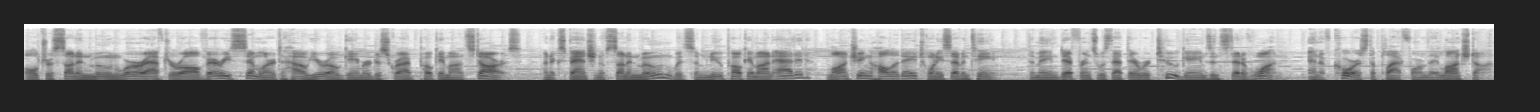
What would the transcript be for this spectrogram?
Ultra Sun and Moon were, after all, very similar to how Eurogamer described Pokemon Stars, an expansion of Sun and Moon with some new Pokemon added, launching holiday 2017. The main difference was that there were two games instead of one, and of course the platform they launched on.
